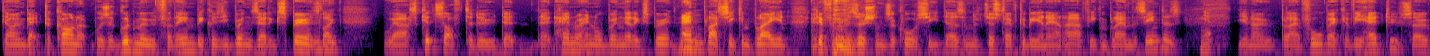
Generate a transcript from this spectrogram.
going back to Connacht was a good move for them because he brings that experience, Mm-hmm. like we asked Kitshoff to do. That that Hanrahan will bring that experience, Mm-hmm. and plus he can play in different positions. Of course, he doesn't just have to be an out half. He can play in the centres. Yeah. You know, play at fullback if he had to. So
